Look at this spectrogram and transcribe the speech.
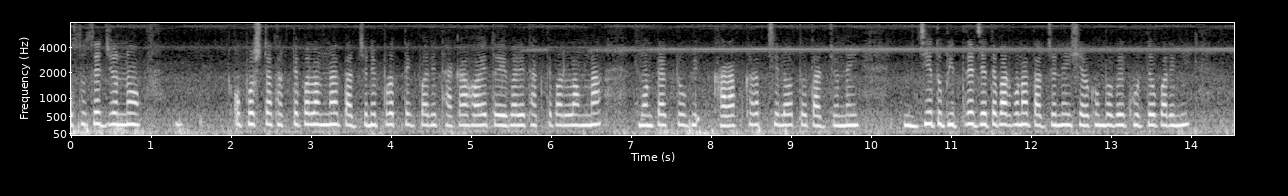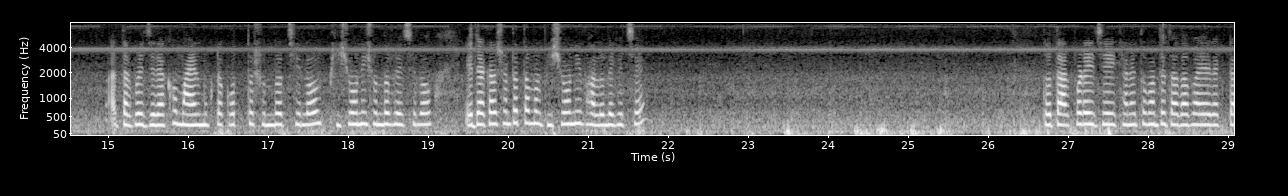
অসুখের জন্য উপোসটা থাকতে পারলাম না, তার জন্য প্রত্যেকবারই থাকা হয়, তো এবারে থাকতে পারলাম না। মনটা একটু খারাপ খারাপ ছিল, তো তার জন্যই যেহেতু ভিতরে যেতে পারব না, তার জন্যই সেরকমভাবে ঘুরতেও পারিনি। আর তারপরে যে দেখো মায়ের মুখটা কত সুন্দর ছিল, ভীষণই সুন্দর হয়েছিল। এই ডেকোরেশনটা তো আমার ভীষণই ভালো লেগেছে। তো তারপরে যে এখানে তোমাদের দাদা ভাইয়ের একটা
